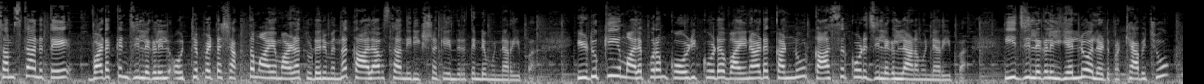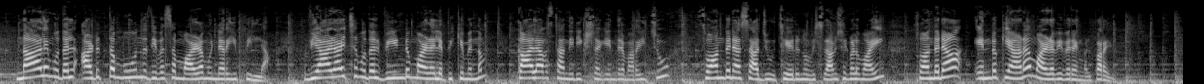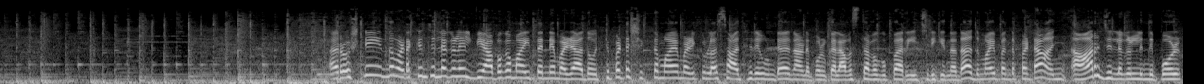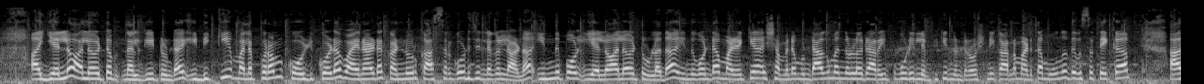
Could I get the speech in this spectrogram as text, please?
സംസ്ഥാനത്തെ വടക്കൻ ജില്ലകളിൽ ഒറ്റപ്പെട്ട ശക്തമായ മഴ തുടരുമെന്ന് കാലാവസ്ഥാ നിരീക്ഷണ കേന്ദ്രത്തിന്റെ മുന്നറിയിപ്പ്. ഇടുക്കി മലപ്പുറം കോഴിക്കോട് വയനാട് കണ്ണൂർ കാസർഗോഡ് ജില്ലകളിലാണ് മുന്നറിയിപ്പ്. ഈ ജില്ലകളിൽ യെല്ലോ അലർട്ട് പ്രഖ്യാപിച്ചു. നാളെ മുതൽ അടുത്ത മൂന്ന് ദിവസം മഴ മുന്നറിയിപ്പില്ല. വ്യാഴാഴ്ച മുതൽ വീണ്ടും മഴ ലഭിക്കുമെന്നും കാലാവസ്ഥാ നിരീക്ഷണ കേന്ദ്രം അറിയിച്ചു. സ്വാന്തന സാജു ചേരുന്നു വിശദാംശങ്ങളുമായി. സ്വാന്തന എന്തൊക്കെയാണ് മഴ വിവരങ്ങൾ പറയൂ. റോഷ്നി ഇന്ന് വടക്കൻ ജില്ലകളിൽ വ്യാപകമായി തന്നെ മഴ. അത് ഒറ്റപ്പെട്ട ശക്തമായ മഴയ്ക്കുള്ള സാധ്യതയുണ്ട് എന്നാണ് ഇപ്പോൾ കാലാവസ്ഥാ വകുപ്പ് അറിയിച്ചിരിക്കുന്നത്. അതുമായി ബന്ധപ്പെട്ട ആറ് ജില്ലകളിൽ നിന്നിപ്പോൾ യെല്ലോ അലേർട്ടും നൽകിയിട്ടുണ്ട്. ഇടുക്കി മലപ്പുറം കോഴിക്കോട് വയനാട് കണ്ണൂർ കാസർഗോഡ് ജില്ലകളിലാണ് ഇന്നിപ്പോൾ യെല്ലോ അലേർട്ട് ഉള്ളത്. ഇന്നുകൊണ്ട് മഴയ്ക്ക് ശമനം ഉണ്ടാകുമെന്നുള്ള ഒരു അറിയിപ്പ് കൂടി ലഭിക്കുന്നുണ്ട് റോഷ്നി. കാരണം അടുത്ത മൂന്ന് ദിവസത്തേക്ക്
